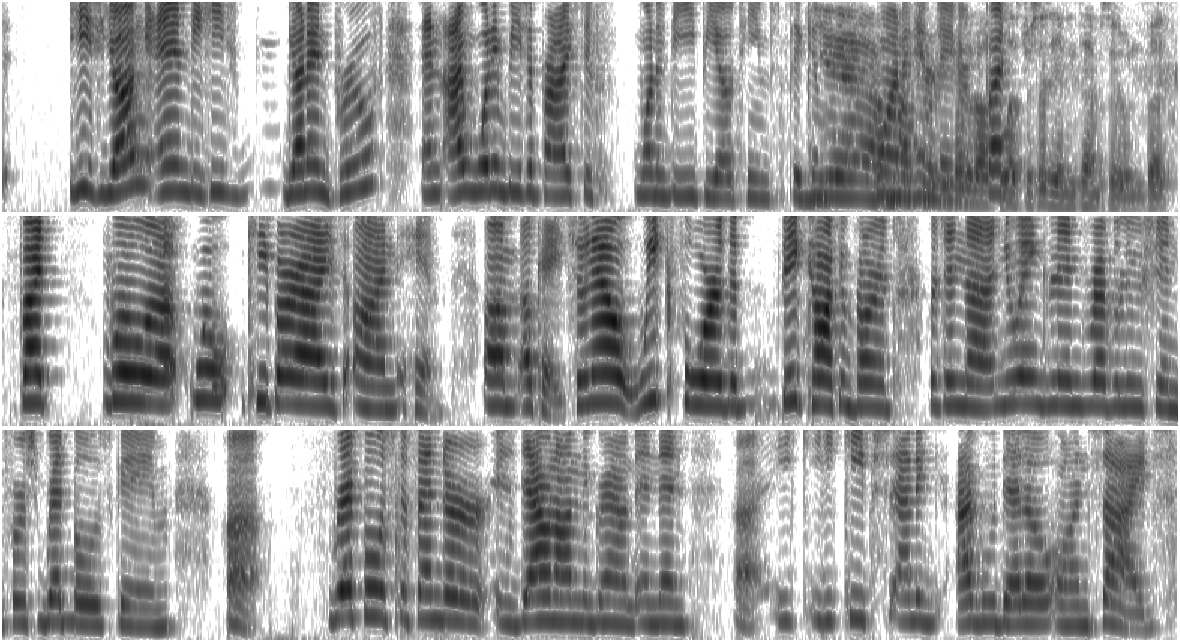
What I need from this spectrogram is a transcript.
he's young and he's gonna improve, and I wouldn't be surprised if one of the EPL teams pick him. Yeah, I'm wanted not him sure he's later, headed off but- to Leicester City anytime soon, but but we'll uh, we'll keep our eyes on him. Um, okay, so now week four, the big talking part was in the New England Revolution versus Red Bulls game. Uh, Red Bulls defender is down on the ground, and then uh, he he keeps adding Agudelo on sides.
